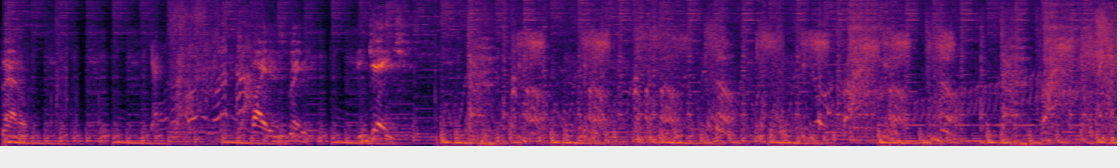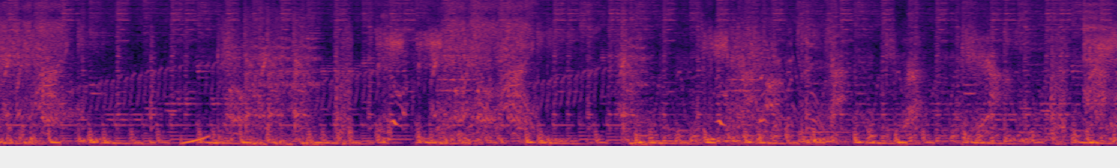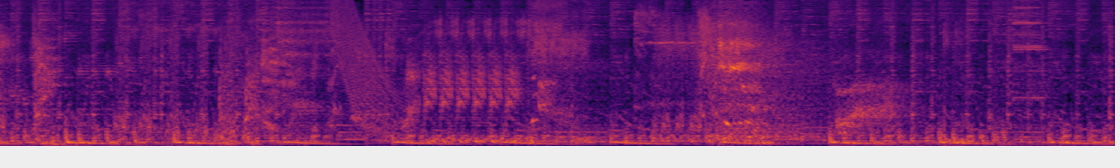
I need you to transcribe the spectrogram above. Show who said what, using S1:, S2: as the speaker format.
S1: Battle.
S2: Get
S1: Fighters ready. Engage.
